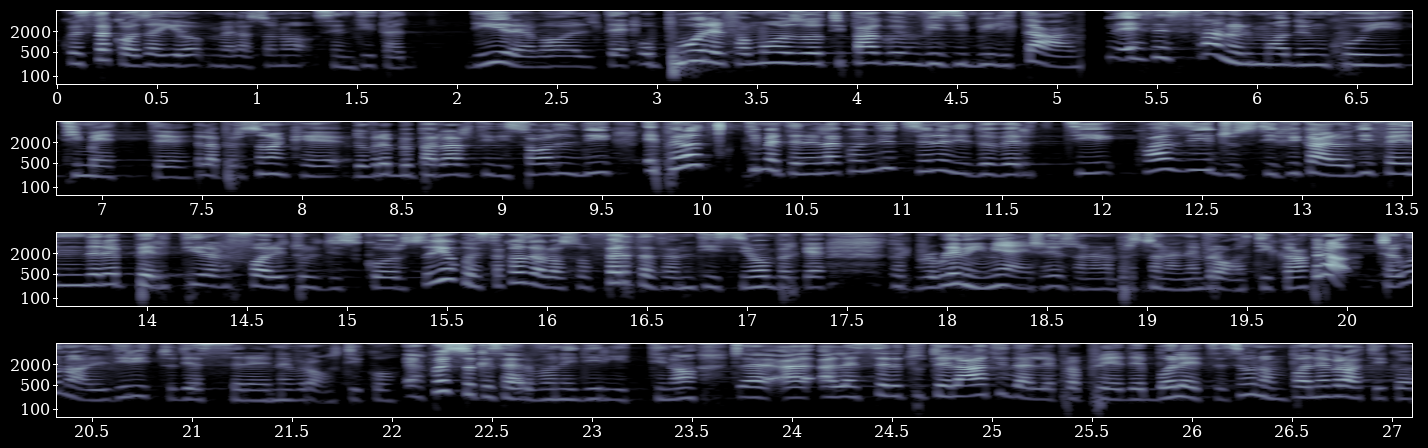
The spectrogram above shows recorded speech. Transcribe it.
Questa cosa io me la sono sentita dire a volte, oppure il famoso ti pago invisibilità. Ed è strano il modo in cui ti mette la persona che dovrebbe parlarti di soldi e però ti mette nella condizione di doverti quasi giustificare o difendere per tirar fuori tu il discorso. Io questa cosa l'ho sofferta tantissimo perché per problemi miei, cioè io sono una persona nevrotica, però cioè uno ha il diritto di essere nevrotico. È a questo che servono i diritti, no? Cioè all'essere tutelati dalle proprie debolezze. Se uno è un po' nevrotico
